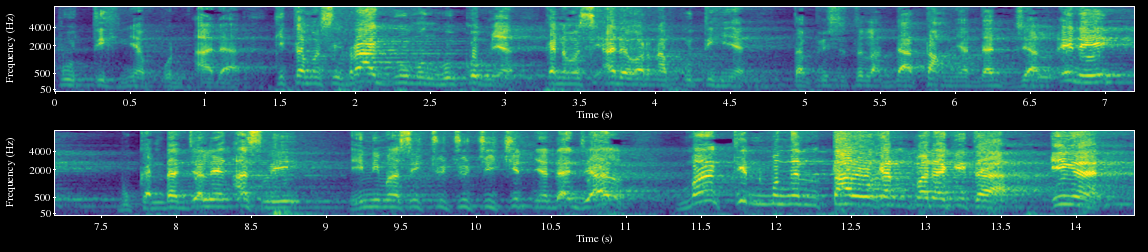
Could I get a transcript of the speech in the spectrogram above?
putihnya pun ada. Kita masih ragu menghukumnya karena masih ada warna putihnya. Tapi setelah datangnya Dajjal ini bukan Dajjal yang asli ini masih cucu cicitnya Dajjal makin mengentalkan pada kita. Ingat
